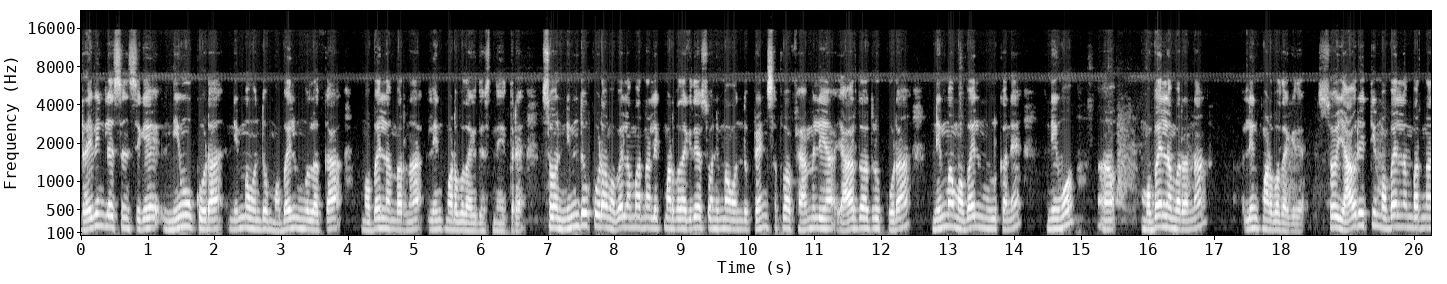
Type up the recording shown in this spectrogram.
ಡ್ರೈವಿಂಗ್ ಲೈಸೆನ್ಸಿಗೆ ನೀವು ಕೂಡ ನಿಮ್ಮ ಒಂದು ಮೊಬೈಲ್ ಮೂಲಕ ಮೊಬೈಲ್ ನಂಬರ್ನ ಲಿಂಕ್ ಮಾಡ್ಬೋದಾಗಿದೆ ಸ್ನೇಹಿತರೆ. ಸೊ ನಿಮ್ಮದು ಕೂಡ ಮೊಬೈಲ್ ನಂಬರ್ನ ಲಿಂಕ್ ಮಾಡ್ಬೋದಾಗಿದೆ ಸೊ ನಿಮ್ಮ ಒಂದು ಫ್ರೆಂಡ್ಸ್ ಅಥವಾ ಫ್ಯಾಮಿಲಿಯ ಯಾರ್ದಾದರೂ ಕೂಡ ನಿಮ್ಮ ಮೊಬೈಲ್ ಮೂಲಕನೇ ನೀವು ಮೊಬೈಲ್ ನಂಬರನ್ನು ಲಿಂಕ್ ಮಾಡ್ಬೋದಾಗಿದೆ ಸೊ ಯಾವ ರೀತಿ ಮೊಬೈಲ್ ನಂಬರ್ನ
